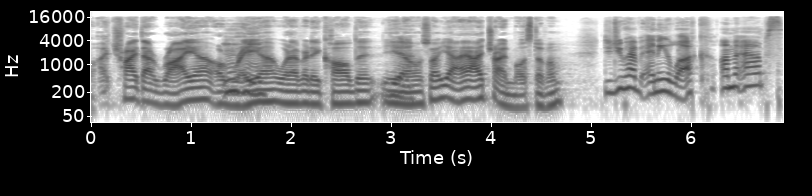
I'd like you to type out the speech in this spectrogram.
uh, I tried that Raya or Raya, whatever they called it. You Yeah. know, so yeah, I, I tried most of them. Did you have any luck on the apps?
